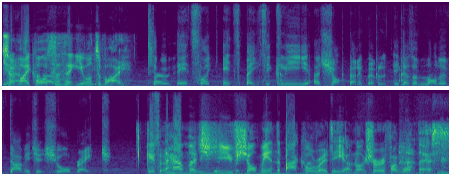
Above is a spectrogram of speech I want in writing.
so yeah, Mike, what's um, the thing you want to buy? So it's like it's basically a shotgun equivalent. It does a lot of damage at short range. Given so how much you've shot me in the back already, I'm not sure if I want this.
